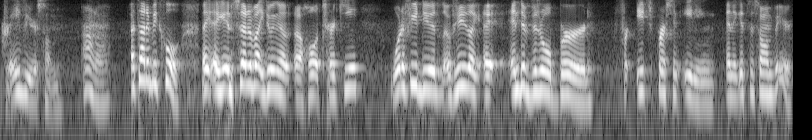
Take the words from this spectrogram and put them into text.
gravy or something? I don't know. I thought it'd be cool. Like, instead of like doing a, a, whole turkey, what if you do if you like an individual bird for each person eating, and it gets its own beer.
